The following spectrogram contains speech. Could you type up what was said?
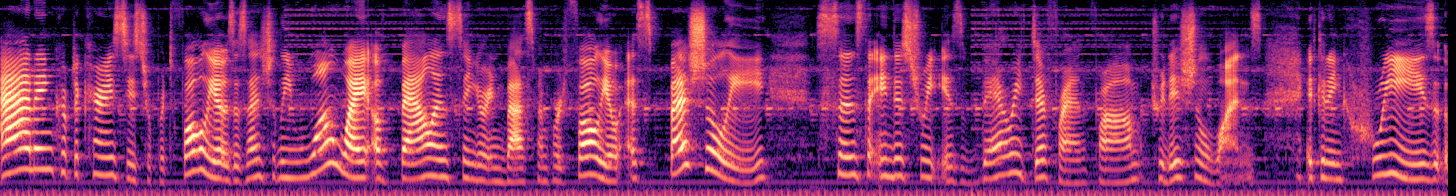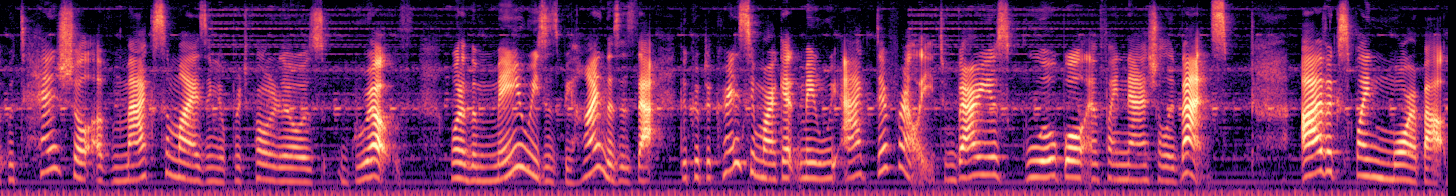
Adding cryptocurrencies to your portfolio is essentially one way of balancing your investment portfolio, especially since the industry is very different from traditional ones. It can increase the potential of maximizing your portfolio's growth. One of the main reasons behind this is that the cryptocurrency market may react differently to various global and financial events. I've explained more about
